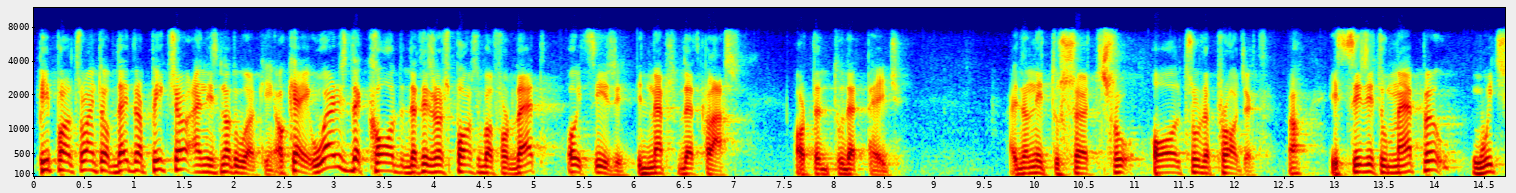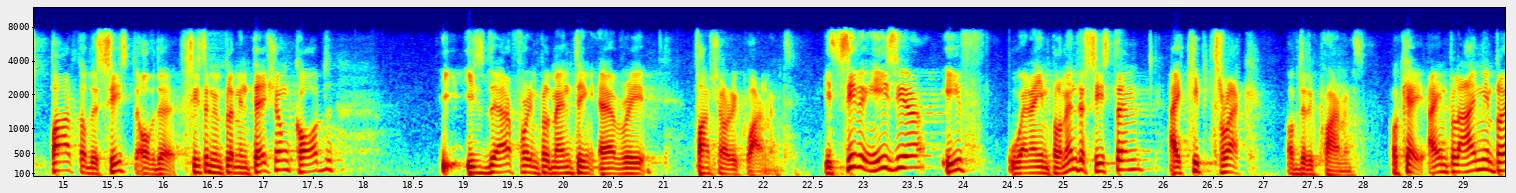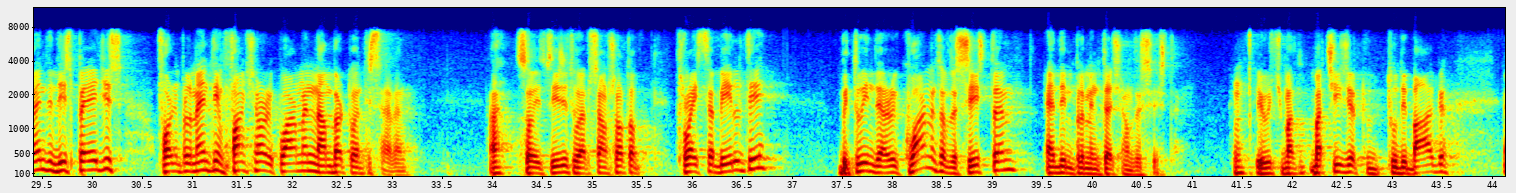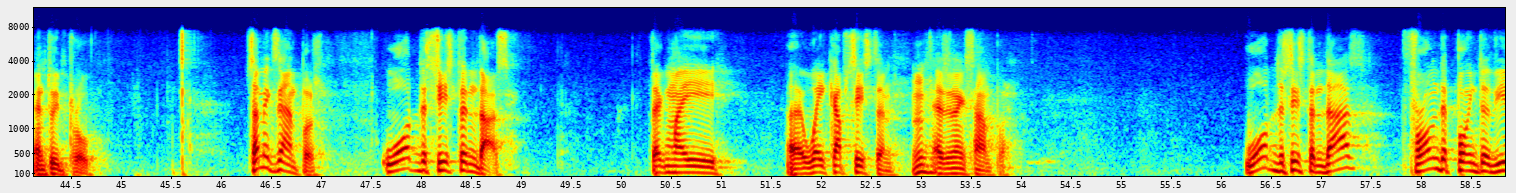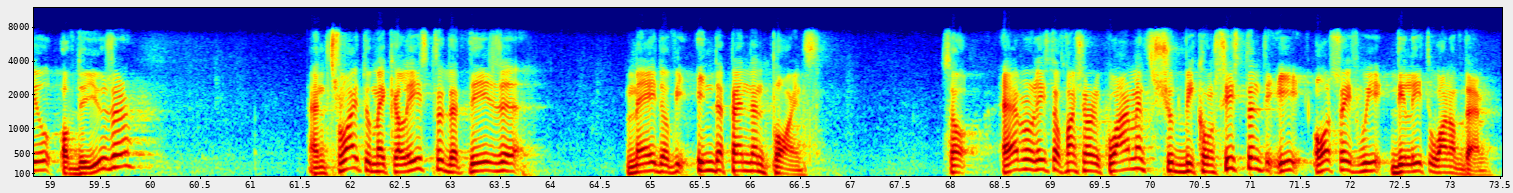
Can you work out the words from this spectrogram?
People are trying to update their picture and it's not working. Okay, where is the code that is responsible for that? Oh, it's easy. It maps to that class or to, to that page. I don't need to search through all through the project. No? It's easy to map which part of the system of the system implementation code is there for implementing every functional requirement. It's even easier if, when I implement the system, I keep track of the requirements. Okay, I am implementing these pages for implementing functional requirement number 27. Uh, so it's easy to have some sort of traceability between the requirements of the system and the implementation of the system, hmm? which is much easier to debug and to improve. Some examples what the system does. Take my uh, wake up system hmm, as an example. What the system does from the point of view of the user and try to make a list that is uh, made of independent points. So every list of functional requirements should be consistent also if we delete one of them.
